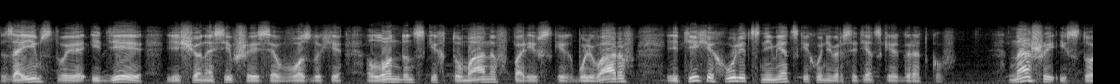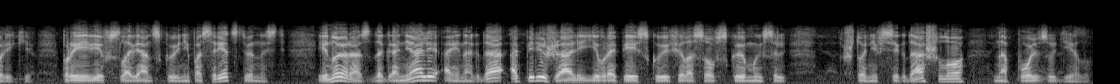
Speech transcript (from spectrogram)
заимствуя идеи, еще носившиеся в воздухе лондонских туманов, парижских бульваров и тихих улиц немецких университетских городков. Наши историки, проявив славянскую непосредственность, иной раз догоняли, а иногда опережали европейскую философскую мысль, что не всегда шло на пользу делу.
